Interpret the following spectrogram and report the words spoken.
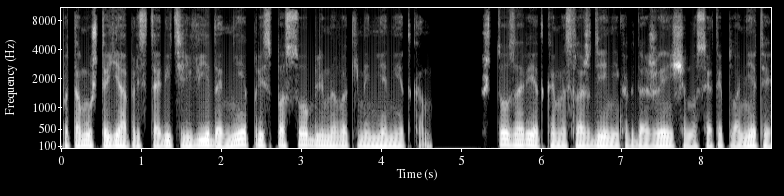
потому что я представитель вида, не приспособленного к миньонеткам. Что за редкое наслаждение, когда женщина с этой планеты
